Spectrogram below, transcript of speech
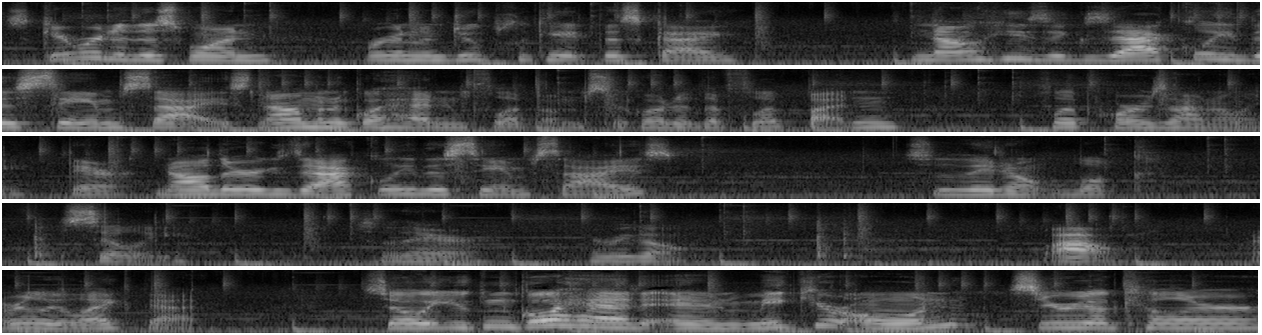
is get rid of this one. We're going to duplicate this guy. Now he's exactly the same size. Now I'm going to go ahead and flip him. So go to the flip button, flip horizontally. There. Now they're exactly the same size, so they don't look silly. So there. There we go. Wow. I really like that. So you can go ahead and make your own serial killer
